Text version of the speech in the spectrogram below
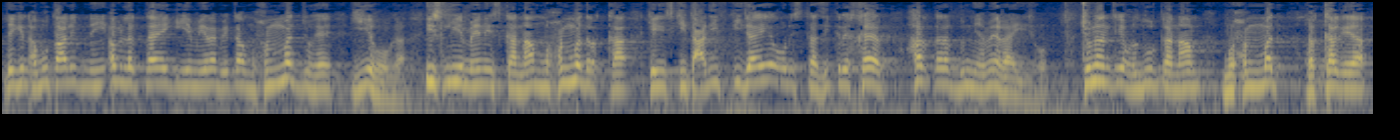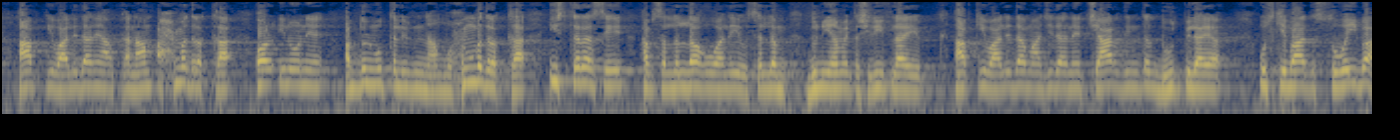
لیکن ابو طالب نہیں، اب لگتا ہے کہ یہ میرا بیٹا محمد جو ہے، یہ ہوگا۔ اس لیے میں نے اس کا نام محمد رکھا کہ اس کی تعریف کی جائے اور اس کا ذکر خیر ہر طرف دنیا میں رائج ہو۔ چنانچہ حضور کا نام محمد رکھا گیا، آپ کی والدہ نے آپ کا نام احمد رکھا اور انہوں نے عبد المطلب نے نام محمد رکھا۔ اس طرح سے اب صلی اللہ علیہ وسلم دنیا میں تشریف لائے۔ آپ کی والدہ ماجدہ نے چار دن تک دودھ پلایا۔ اس کے بعد سویبہ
